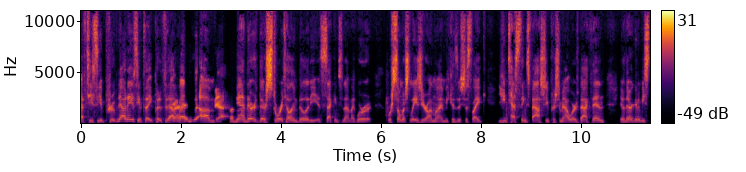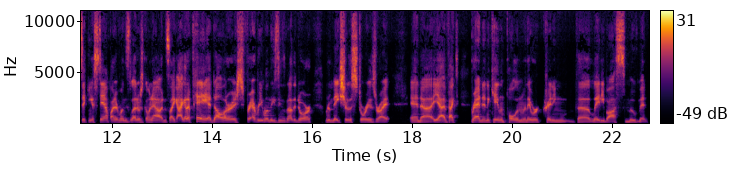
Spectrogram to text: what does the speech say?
FTC approved nowadays. So you have to like put it through that right. lens. Um, yeah. But man, their their storytelling ability is second to none. Like we're we're so much lazier online because it's just like you can test things faster, you push them out. Whereas back then, you know, they're going to be sticking a stamp on everyone's letters going out, and it's like I got to pay a dollar for every one of these things going out the door. I'm going to make sure the story is right. And uh, yeah, in fact, Brandon and Kaelin Poulin, when they were creating the Lady Boss movement,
